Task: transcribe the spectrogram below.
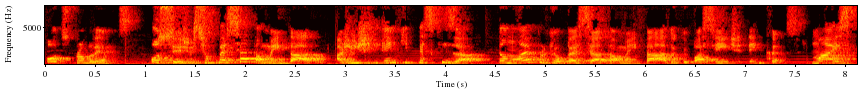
outros problemas. Ou seja, se o PSA está aumentado, a gente tem que pesquisar. Então não é porque o PSA está aumentado que o paciente tem câncer. Mas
